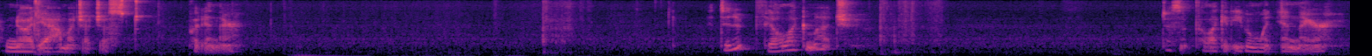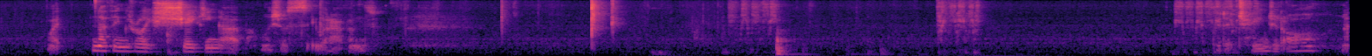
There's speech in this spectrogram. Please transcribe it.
I have no idea how much I just put in there. It didn't feel like much. Doesn't feel like it even went in there. Like nothing's really shaking up. Let's just see what happens. Did it change at all? No.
